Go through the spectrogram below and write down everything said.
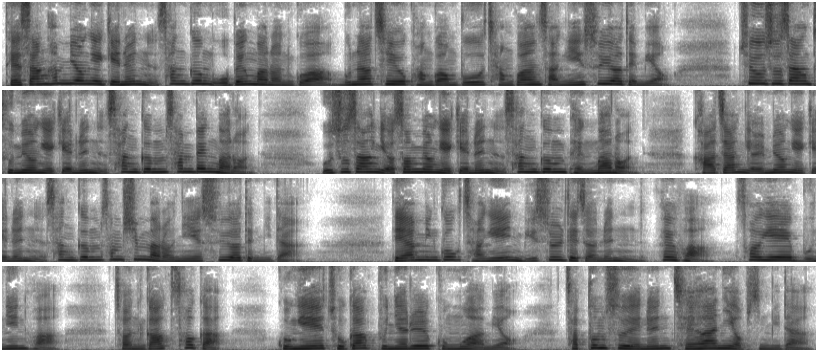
대상 한 명에게는 상금 500만 원과 문화체육관광부 장관상이 수여되며 최우수상 2명에게는 상금 300만 원, 우수상 6명에게는 상금 100만 원, 가장 10명에게는 상금 30만 원이 수여됩니다. 대한민국 장애인 미술대전은 회화, 서예 문인화, 전각 서각, 공예 조각 분야를 공모하며 작품 수에는 제한이 없습니다.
